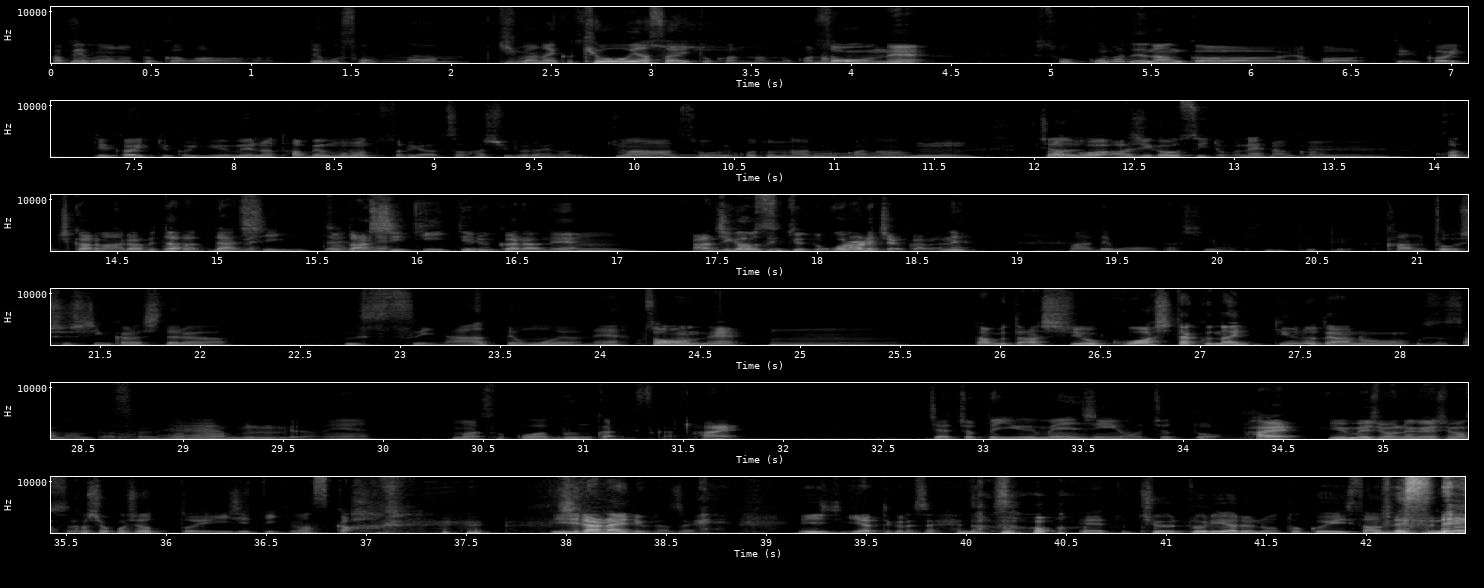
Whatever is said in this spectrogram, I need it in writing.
食べ物とかはでもそんな聞かないか。うん京野菜とかになるのかな？そうねそこまでなんかやっぱでかいでかいっていうか有名な食べ物って言ったら八つ橋ぐらいなんじゃない？まあそういうことになるのかな？うん。じゃああとは味が薄いとかねなんかうんこっちから比べたらってね。まあだだしだね。だし効いてるからね、うん。味が薄いって言うと怒られちゃうからね。まあでもだしが効いてて。関東出身からしたら薄いなって思うよね。そうね。うん。多分だしを壊したくないっていうのであの薄さなんだろそううねいうことなんだけどね、まあそこは文化ですから、ね。はいじゃあちょっと有名人をちょっとはい有名人お願いします。こしょこしょっといじっていきますか。いじらないでください。いやってください。どうぞ。えっとチュートリアルの徳井さんですね。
